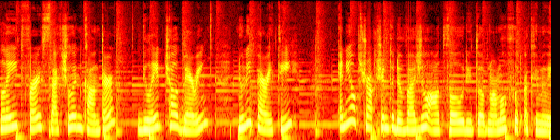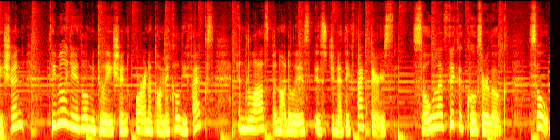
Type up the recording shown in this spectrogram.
late first sexual encounter, delayed childbearing, nulliparity, any obstruction to the vaginal outflow due to abnormal fluid accumulation, female genital mutilation, or anatomical defects, and the last but not the least is genetic factors. So let's take a closer look. So,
